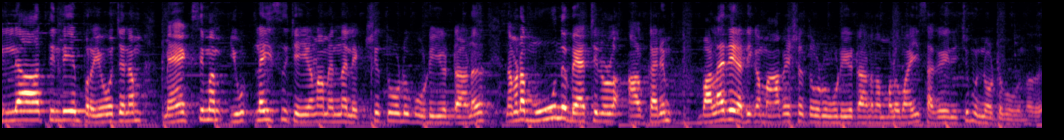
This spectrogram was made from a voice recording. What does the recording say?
എല്ലാത്തിന്റെയും പ്രയോജനം മാക്സിമം യൂട്ടിലൈസ് ചെയ്യണമെന്ന ലക്ഷ്യത്തോടു കൂടിയിട്ടാണ് നമ്മുടെ മൂന്ന് ബാച്ചിലുള്ള ആൾക്കാരും വളരെയധികം ആവേശത്തോടു കൂടിയിട്ടാണ് നമ്മളുമായി സഹകരിച്ച് മുന്നോട്ട് പോകുന്നത്.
